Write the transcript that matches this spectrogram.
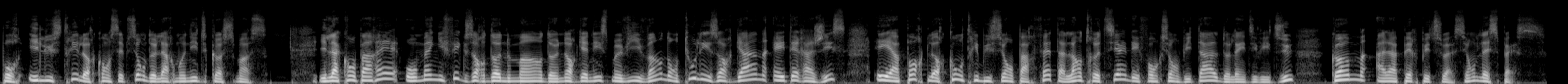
pour illustrer leur conception de l'harmonie du cosmos. Il la comparait aux magnifiques ordonnements d'un organisme vivant dont tous les organes interagissent et apportent leur contribution parfaite à l'entretien des fonctions vitales de l'individu comme à la perpétuation de l'espèce.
